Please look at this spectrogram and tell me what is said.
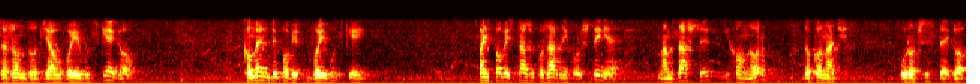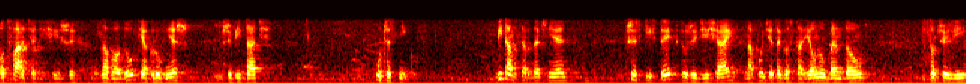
zarządu oddziału wojewódzkiego, komendy wojewódzkiej Państwowej Straży Pożarnej w Olsztynie mam zaszczyt i honor dokonać uroczystego otwarcia dzisiejszych zawodów, jak również przywitać uczestników. Witam serdecznie wszystkich tych, którzy dzisiaj na płycie tego stadionu będą toczyli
